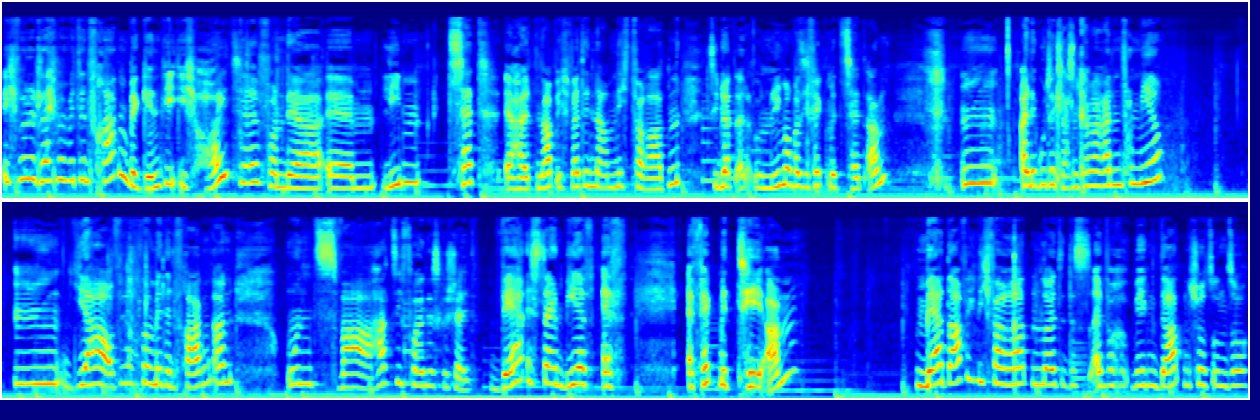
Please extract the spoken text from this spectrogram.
ich würde gleich mal mit den Fragen beginnen, die ich heute von der ähm, lieben Z erhalten habe. Ich werde den Namen nicht verraten. Sie bleibt anonym, aber sie fängt mit Z an. Mm, eine gute Klassenkameradin von mir. Mm, ja, auf jeden Fall mit den Fragen an. Und zwar hat sie folgendes gestellt: Wer ist dein BFF? Er fängt mit T an. Mehr darf ich nicht verraten, Leute. Das ist einfach wegen Datenschutz und so.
